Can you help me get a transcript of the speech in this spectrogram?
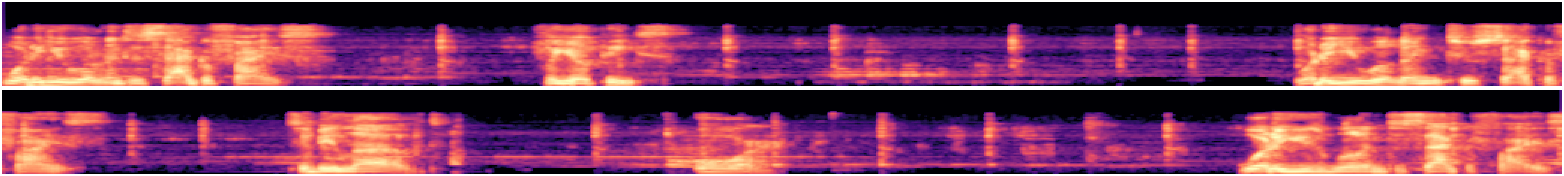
what are you willing to sacrifice for your peace? What are you willing to sacrifice to be loved? Or what are you willing to sacrifice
